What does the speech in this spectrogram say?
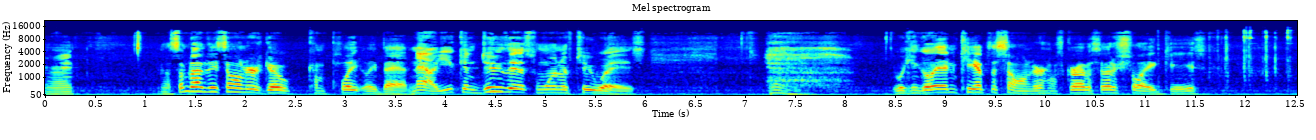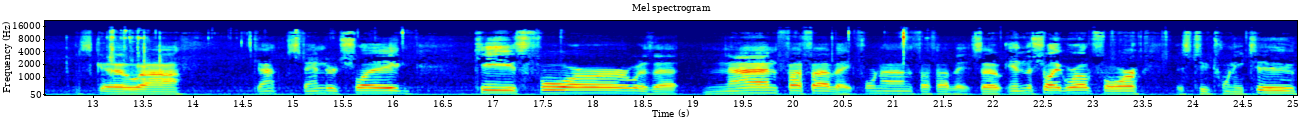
All right. Now sometimes these cylinders go completely bad. Now you can do this one of two ways. we can go ahead and key up the cylinder. Let's grab a set of Schlage keys. Let's go, uh, got standard Schlage keys for, what is that? 9558, 49558. So in the Schlage world, 4 is 222,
